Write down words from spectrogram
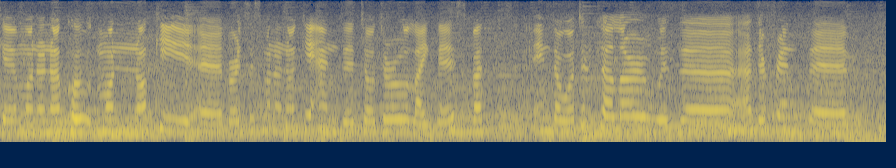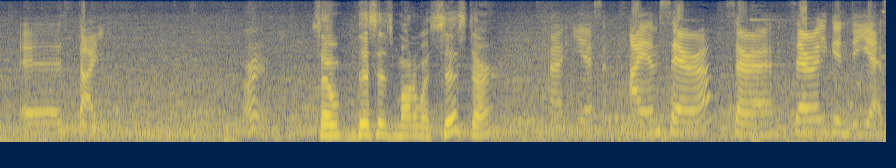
uh, Mononoke, Mononoke uh, Princess Mononoke, and uh, Totoro, like this, but in the watercolor with uh, a different uh, uh, style. All right. So this is Marwa's sister. Uh, yes, I am Sarah. Sarah Sarah El Gindi. Yes.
